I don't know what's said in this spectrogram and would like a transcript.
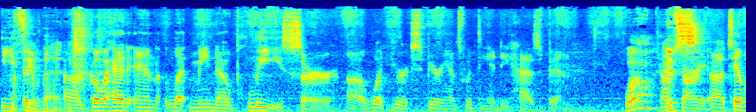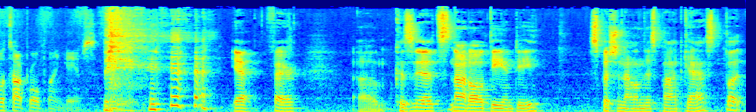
Ethan. Uh, go ahead and let me know, please, sir, uh, what your experience with D&D has been. well, I'm it's, sorry, uh, tabletop role-playing games. yeah, fair. Because it's not all D and D, especially not on this podcast. But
